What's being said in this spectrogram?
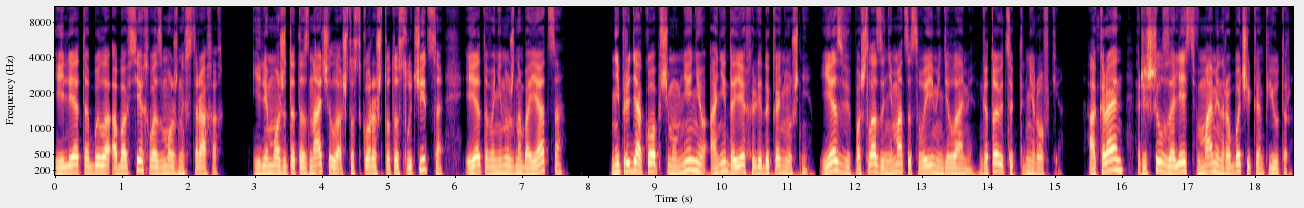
или это было обо всех возможных страхах? Или, может, это значило, что скоро что-то случится, и этого не нужно бояться? Не придя к общему мнению, они доехали до конюшни. Эзви пошла заниматься своими делами, готовиться к тренировке. А Крайн решил залезть в мамин рабочий компьютер.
